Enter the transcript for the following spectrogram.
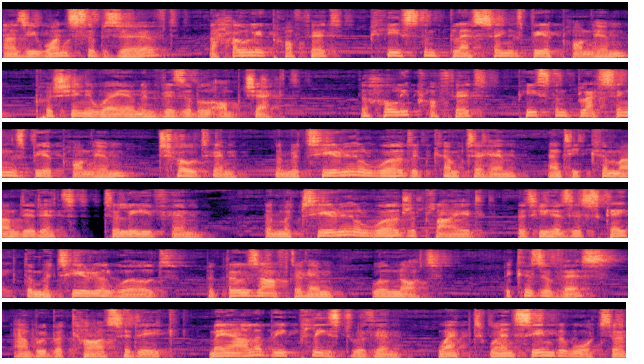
as he once observed, the Holy Prophet, peace and blessings be upon him, pushing away an invisible object. The Holy Prophet, peace and blessings be upon him, told him, the material world had come to him, and he commanded it to leave him. The material world replied, that he has escaped the material world, but those after him will not. Because of this, Abu Bakr Siddiq, may Allah be pleased with him, wept when seeing the water,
